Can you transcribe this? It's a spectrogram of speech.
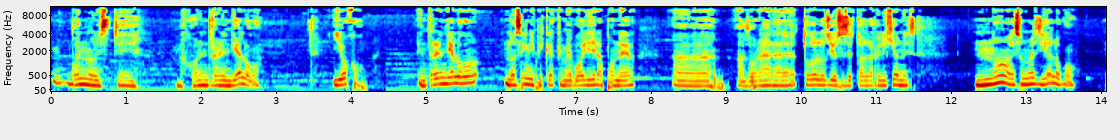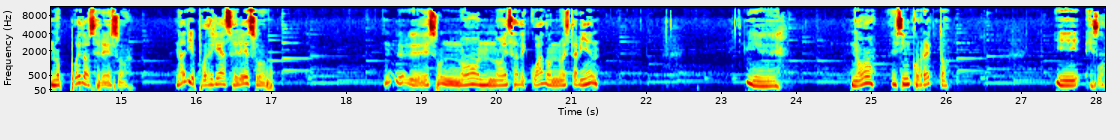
bueno, este, mejor entrar en diálogo. Y ojo, entrar en diálogo no significa que me voy a ir a poner a adorar a todos los dioses de todas las religiones. No, eso no es diálogo. No puedo hacer eso. Nadie podría hacer eso. Eso no, no es adecuado, no está bien. no, es incorrecto. Y eso.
